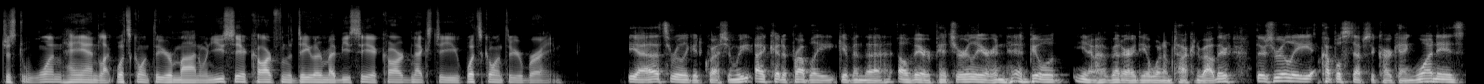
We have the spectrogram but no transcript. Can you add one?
just one hand, like what's going through your mind when you see a card from the dealer? Maybe you see a card next to you. What's going through your brain? Yeah, that's a really good question. We I could have probably given the elevator pitch earlier, and, and people would, you know have a better idea what I'm talking about. There, there's really a couple steps to card. One is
